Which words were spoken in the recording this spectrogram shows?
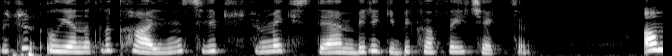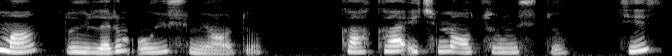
Bütün uyanıklık halini silip süpürmek isteyen biri gibi kafayı çektim. Ama duyularım uyuşmuyordu. Kahkaha içime oturmuştu. Tiz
